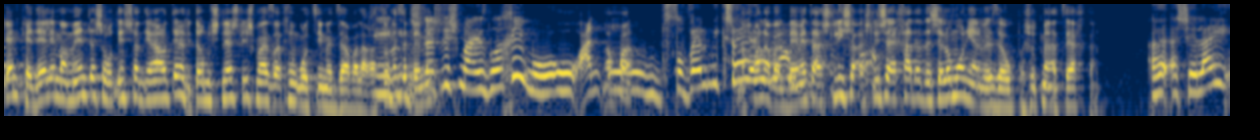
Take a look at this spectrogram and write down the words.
כן, כדי לממן את השירותים שהמדינה נותנת, יותר משני שליש מהאזרחים רוצים את זה, אבל הרצון הזה באמת... כי שני שליש מהאזרחים, הוא, הוא, נכון. הוא סובל מקשיי... נכון, אבל באמת השליש, השליש האחד הזה שלא מעוניין בזה, הוא פשוט מנצח כאן. השאלה היא,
